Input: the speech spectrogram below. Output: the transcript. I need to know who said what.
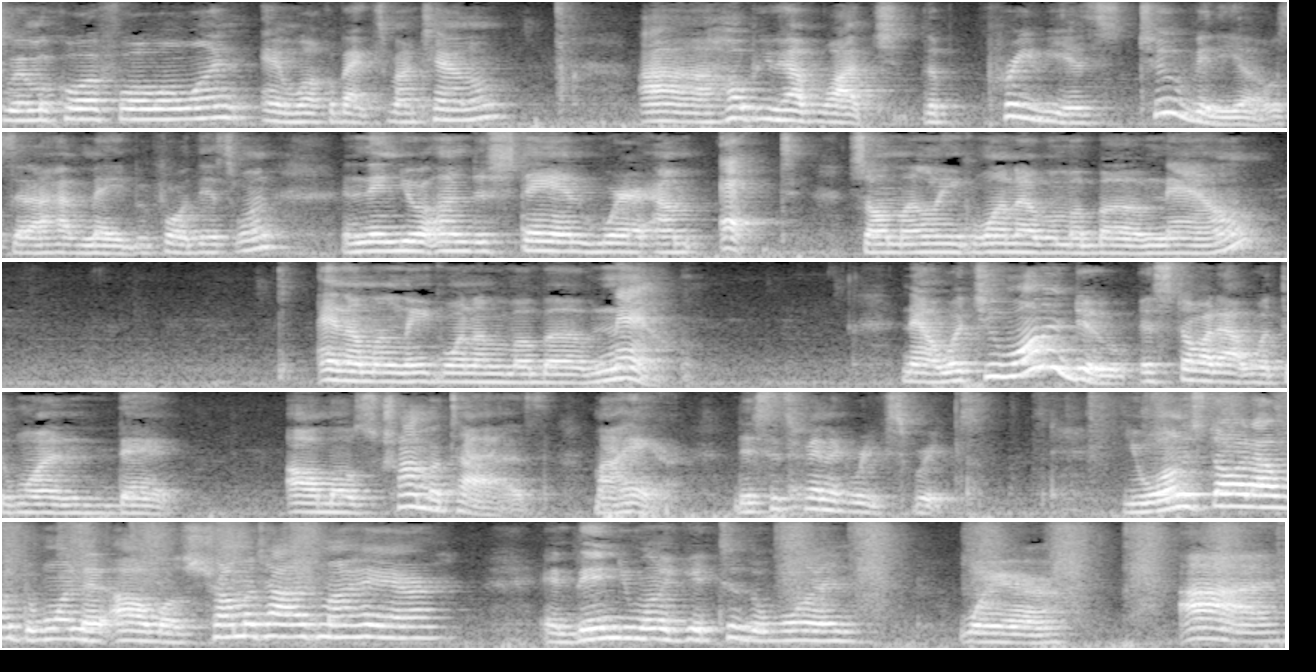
Speaker 1: guys, Real McCoy 411 and welcome back to my channel. I hope you have watched the previous two videos that I have made before this one and then you'll understand where I'm at. So I'm going to link one of them above now and I'm going to link one of them above now. Now what you want to do is start out with the one that almost traumatized my hair. This is fenugreek spritz. You want to start out with the one that almost traumatized my hair. And then you want to get to the one where I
